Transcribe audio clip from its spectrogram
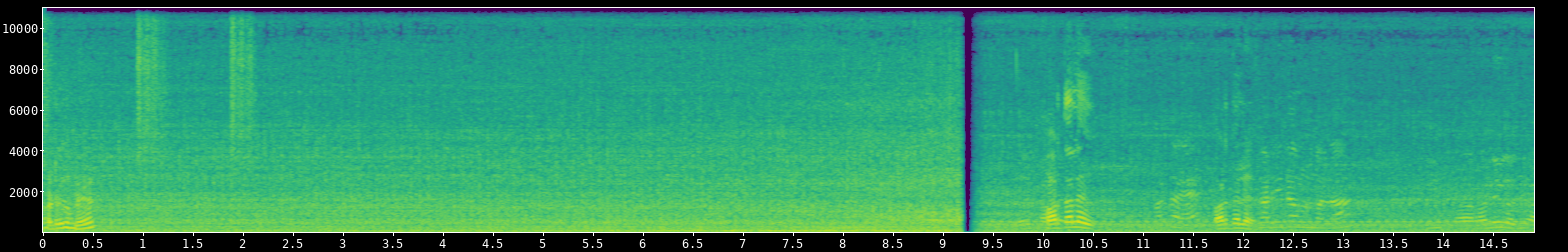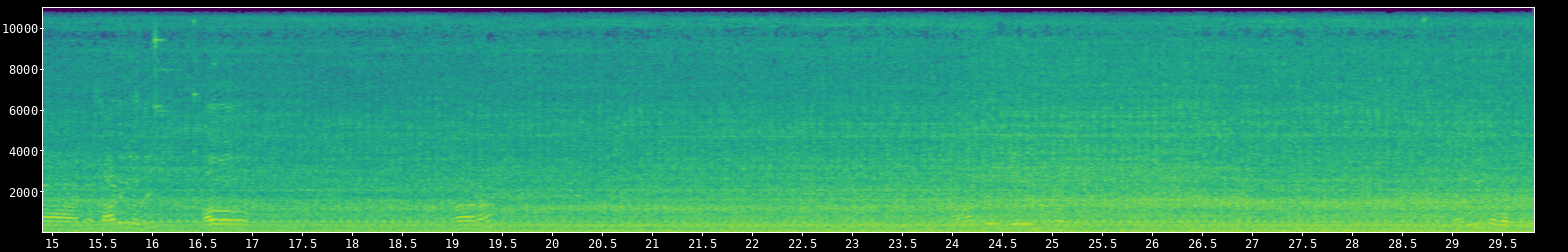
పట్టుకునే పడతలేదు పడతలేదు రన్నింగ్ అది స్టార్టింగ్ అది అవు, అవు, అవు. ఆ, అన్నా? నాకు ఇది పడుతుంది.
